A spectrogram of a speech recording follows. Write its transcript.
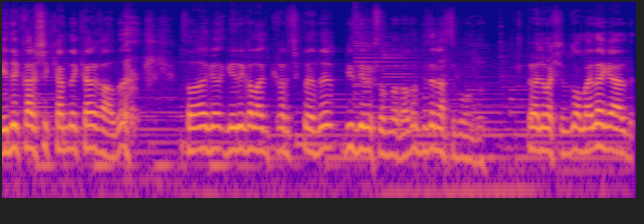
Yedi karışık kendine kar kaldı. Sonra geri kalan karışıkları da biz yemek zorunda kaldık. Bize nasip oldu. Böyle başımıza olaylar geldi.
